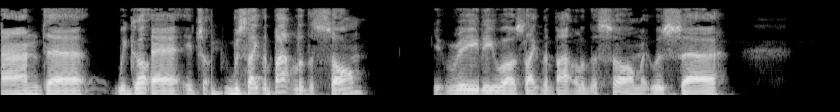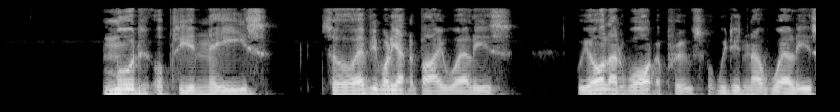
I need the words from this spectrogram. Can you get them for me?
And uh, we got there. It was like the Battle of the Somme. It really was like the Battle of the Somme. It was uh, mud up to your knees. So everybody had to buy wellies. We all had waterproofs, but we didn't have wellies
